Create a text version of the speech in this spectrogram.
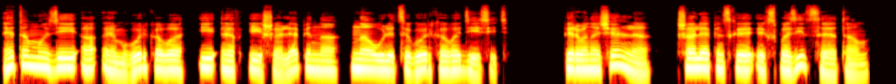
это музей А.М. Горького и Ф. И. Шаляпина на улице Горького, 10. Первоначально Шаляпинская экспозиция там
